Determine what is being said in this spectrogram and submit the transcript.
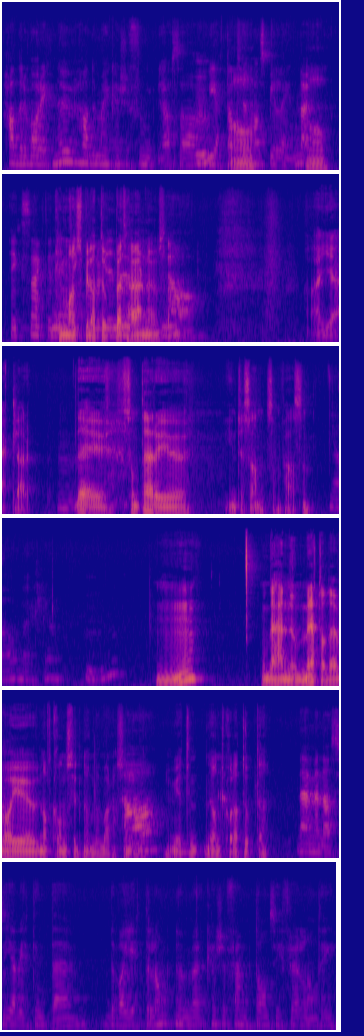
hade det varit nu hade man ju kanske fun- alltså, vetat hur man spelar in det. Ja. Exakt. ny Kunde man spelat upp ett här nu så. Ja, Ja jäklar. Det är, ju- sånt där är ju intressant som fasen. Ja, verkligen. Mm. Och det här numret då, det var ju något konstigt nummer bara. Som Ja. jag vet inte, du har inte kollat upp det? Nej men alltså jag vet inte. Det var jättelångt nummer, kanske 15 siffror eller någonting.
